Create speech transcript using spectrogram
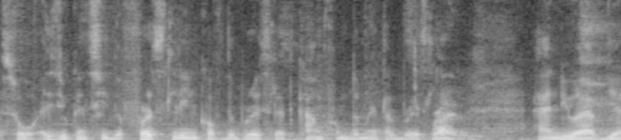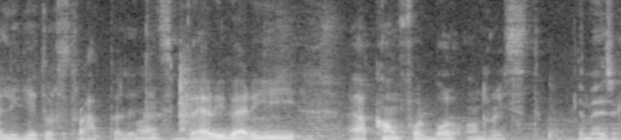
so as you can see, the first link of the bracelet comes from the metal bracelet. Right. And you have the alligator strap that is very, very uh, comfortable on the wrist. Amazing.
